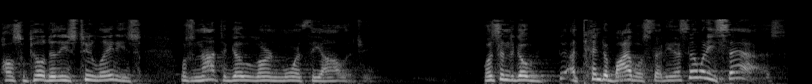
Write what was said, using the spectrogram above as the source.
Paul's appeal to these two ladies was not to go learn more theology. Wasn't to go attend a Bible study. That's not what he says.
